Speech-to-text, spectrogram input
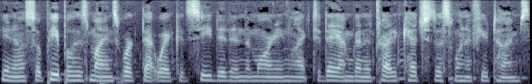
You know so people whose minds work that way could seed it in the morning like today i'm going to try to catch this one a few times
